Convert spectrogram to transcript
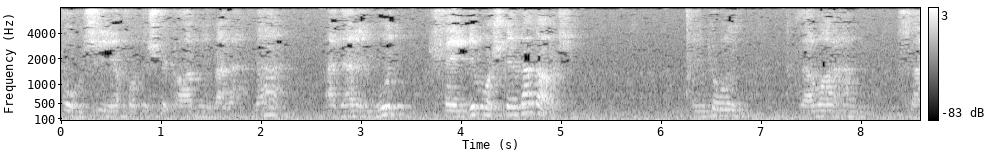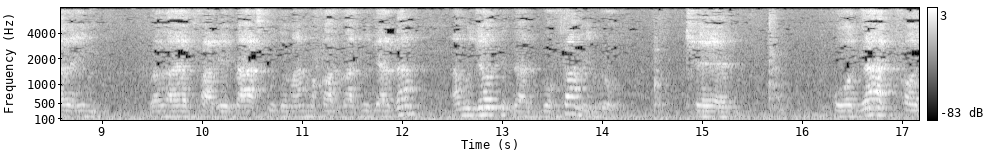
توصیه خودش به کار می‌برن. نه اگر این بود خیلی مشکل نداشت. اینکه اون زمان هم سر این ولایت فقیه بحث بود و من مخالفت می‌کردم همونجا که در گفتم این رو که قدرت تا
